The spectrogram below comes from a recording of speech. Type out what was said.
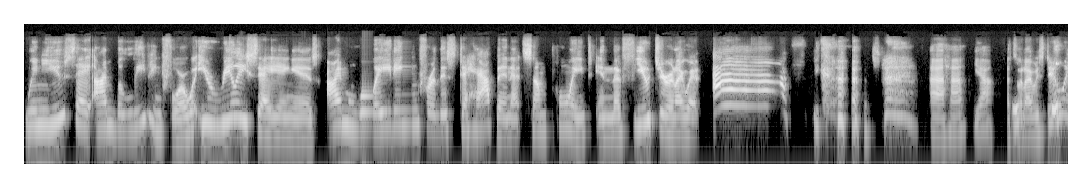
when you say, I'm believing for, what you're really saying is, I'm waiting for this to happen at some point in the future. And I went, ah, because, uh huh, yeah, that's what I was doing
